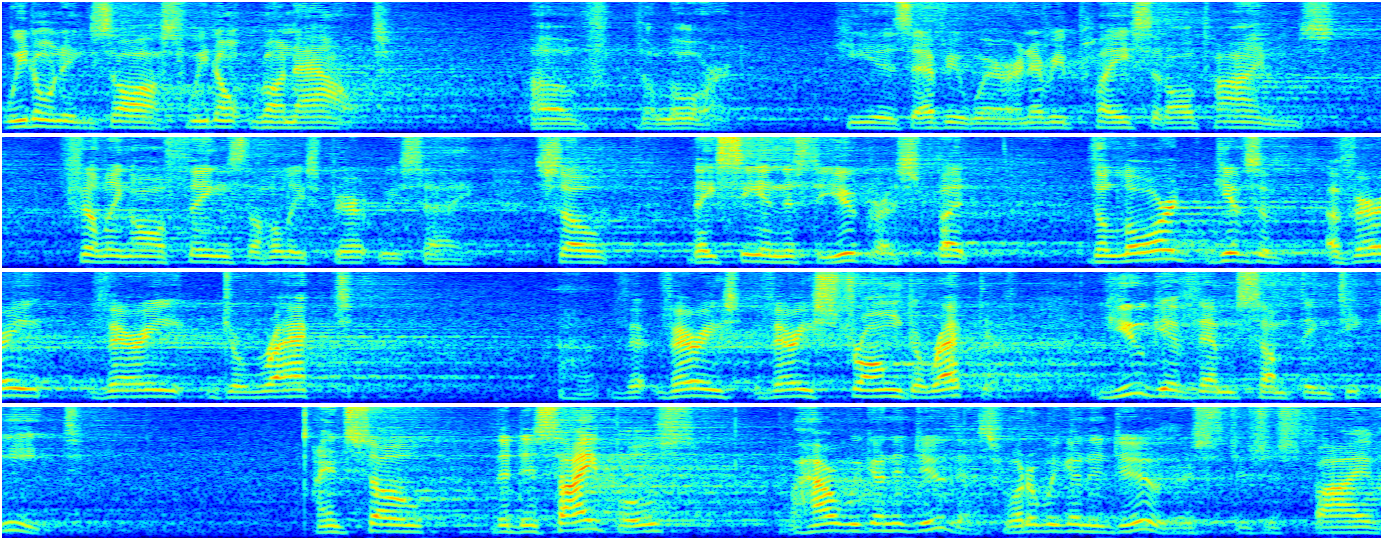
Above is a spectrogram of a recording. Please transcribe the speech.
we don't exhaust, we don't run out of the Lord. He is everywhere, in every place, at all times, filling all things, the Holy Spirit, we say. So they see in this the Eucharist. But the Lord gives a, a very, very direct, uh, very, very strong directive. You give them something to eat. And so the disciples, how are we going to do this? What are we going to do? There's, there's just five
